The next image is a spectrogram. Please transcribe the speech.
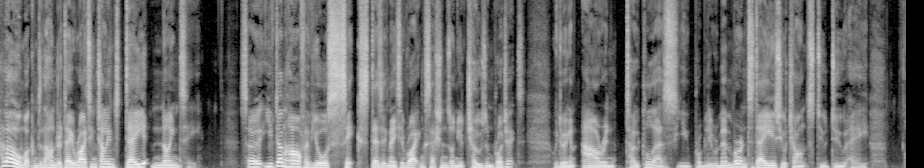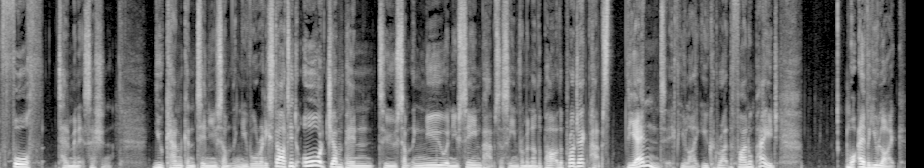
Hello, and welcome to the 100 Day Writing Challenge, day 90. So, you've done half of your six designated writing sessions on your chosen project. We're doing an hour in total, as you probably remember, and today is your chance to do a fourth 10 minute session. You can continue something you've already started or jump in to something new and you've seen, perhaps a scene from another part of the project, perhaps the end, if you like. You could write the final page. Whatever you like.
